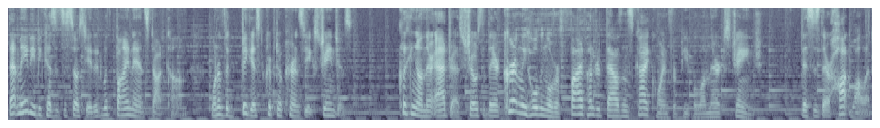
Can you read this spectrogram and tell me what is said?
that may be because it's associated with Binance.com, one of the biggest cryptocurrency exchanges. Clicking on their address shows that they are currently holding over 500,000 Skycoin for people on their exchange. This is their hot wallet,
